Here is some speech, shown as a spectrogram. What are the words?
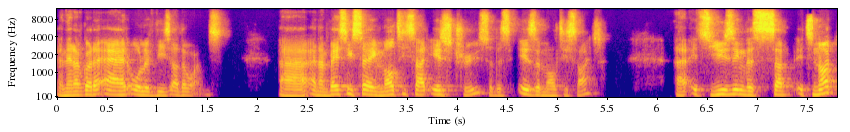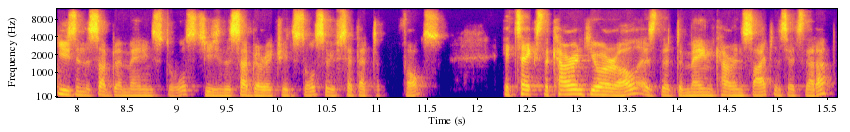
And then I've got to add all of these other ones. Uh, and I'm basically saying multi-site is true. So this is a multi-site. Uh, it's using the sub, it's not using the subdomain installs, it's using the subdirectory install. So we've set that to false. It takes the current URL as the domain current site and sets that up.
